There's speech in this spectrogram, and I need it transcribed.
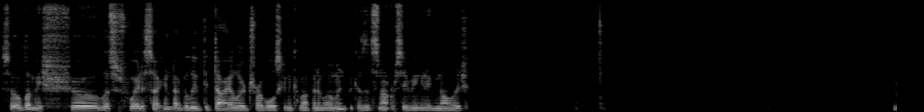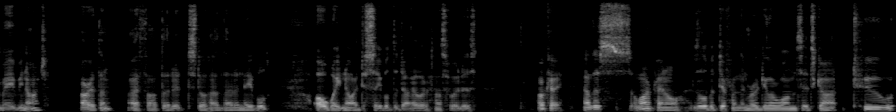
So let me show, let's just wait a second. I believe the dialer trouble is going to come up in a moment because it's not receiving an acknowledge. Maybe not. Alright then, I thought that it still had that enabled. Oh wait, no, I disabled the dialer, that's what it is. Okay, now this alarm panel is a little bit different than regular ones. It's got two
